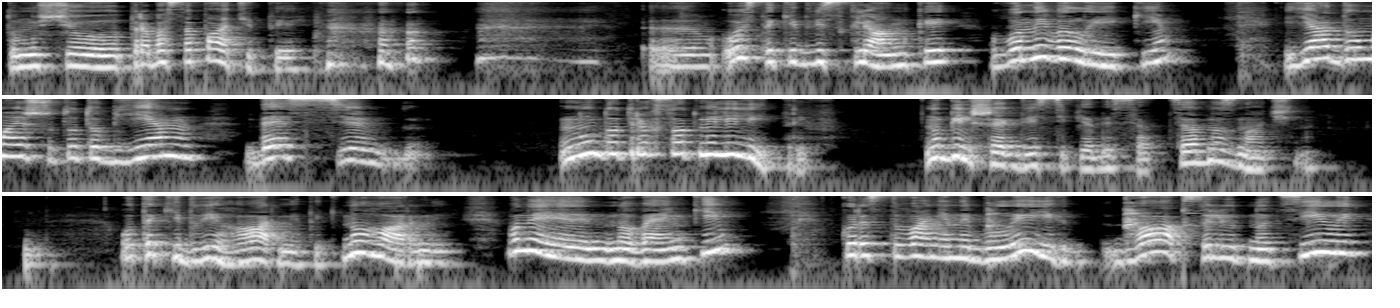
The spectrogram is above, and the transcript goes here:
тому що треба сапатіти. Е, Ось такі дві склянки. Вони великі. Я думаю, що тут об'єм десь е, ну, до 300 мл. Ну, більше як 250, це однозначно. Отакі дві гарні такі. Ну, гарні. Вони новенькі. В користуванні не були. Їх два абсолютно цілі.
